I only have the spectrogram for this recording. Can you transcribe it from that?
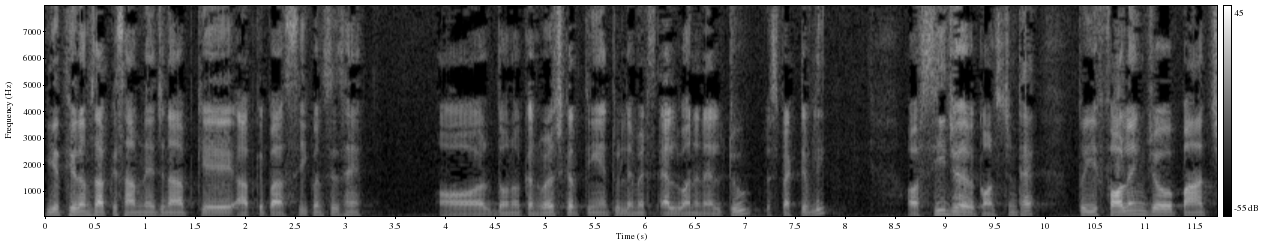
یہ تھیورمز آپ کے سامنے جناب کے آپ کے پاس سیکوینس ہیں اور دونوں کنورج کرتی ہیں to two limits L one and respectively اور سی جو ہے وہ کانسٹنٹ ہے تو یہ فالوئنگ جو پانچ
